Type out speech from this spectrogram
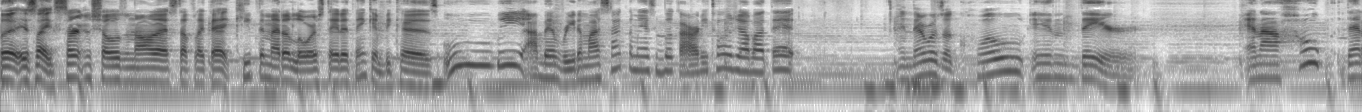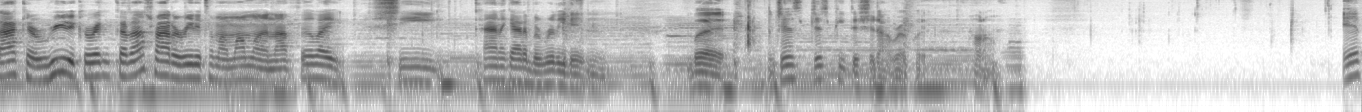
But it's like certain shows and all that stuff like that keep them at a lower state of thinking because, ooh, we, I've been reading my psychomancy book. I already told y'all about that. And there was a quote in there. And I hope that I can read it correctly because I tried to read it to my mama and I feel like she kind of got it but really didn't. But just just peep this shit out real quick. Hold on. If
